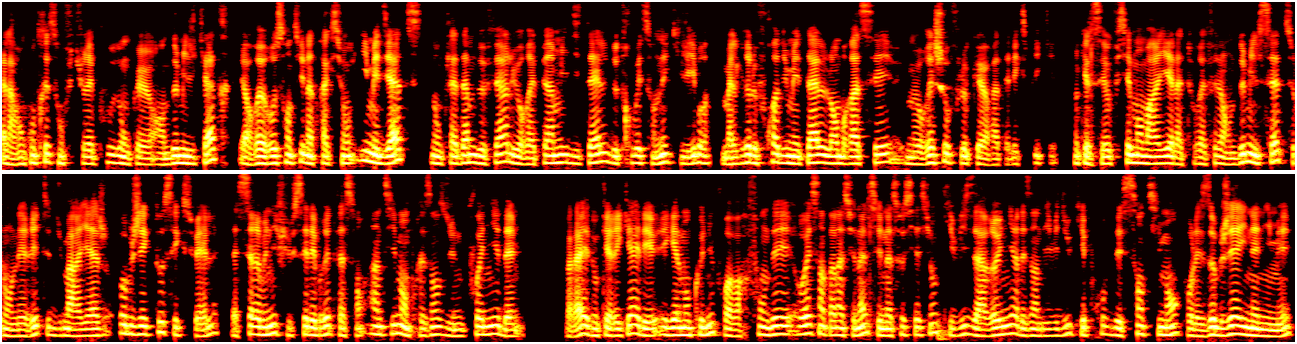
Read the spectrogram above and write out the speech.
elle a rencontré son futur époux donc euh, en 2004 et aurait ressenti une attraction immédiate. Donc la dame de fer lui aurait permis, dit-elle, de trouver son équilibre. Malgré le froid du métal, l'embrasser me réchauffe le cœur, a-t-elle expliqué. Donc elle s'est officiellement mariée à la Tour Eiffel en 2007 selon les rites du mariage objecto-sexuel. La cérémonie fut célébrée de façon intime en présence d'une poignée d'amis. Voilà, et donc Erika, elle est également connue pour avoir fondé OS International. C'est une association qui vise à réunir des individus qui éprouvent des sentiments pour les objets inanimés.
